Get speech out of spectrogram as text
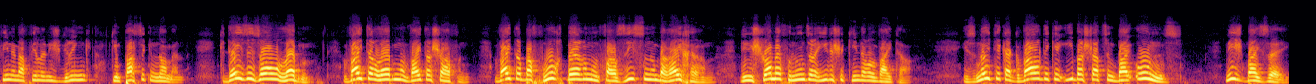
finden a viele nicht gering kim passigen namen kdei sie so leben weiter leben und weiter schaffen weiter befruchtbaren und versüßen und bereichern die Schwamme von unseren jüdischen Kindern und weiter. Ist nötig eine gewaltige Überschatzung bei uns, nicht bei sie,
